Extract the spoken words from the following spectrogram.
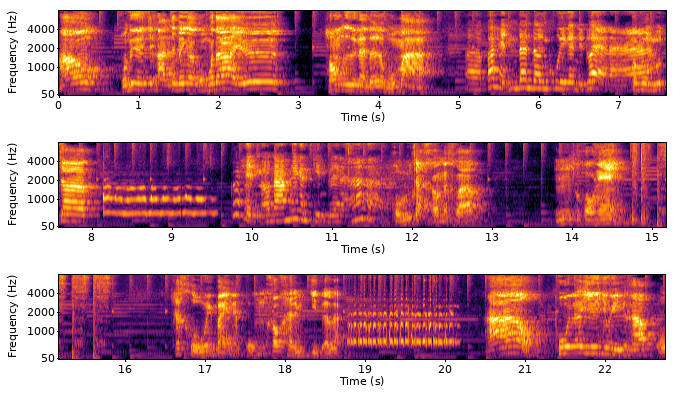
เอาคนอื่นอาจจะเดินกับผมก็ได้เออห้องอื่นน่ะเดินกับผมมา เออก็เห็นเดินเดินคุยกันอยู่ด้วยอะนะ ก็ผมรู้จัก ก็เห็นเอาน้ำให้กันกินด้วยนะ ผมรู้จักเขานะครับ อืมเขาคอแห้ง ถ้าครูไม่ไปเนี่ยผมเข้าขั้นวิกฤตแล้วล่ะ อ้าว พูดแล้วยืนอยู่อีกครับ โอ้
